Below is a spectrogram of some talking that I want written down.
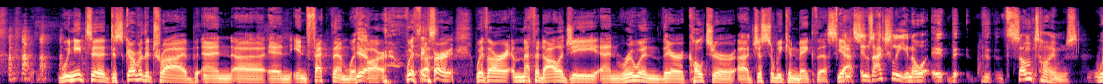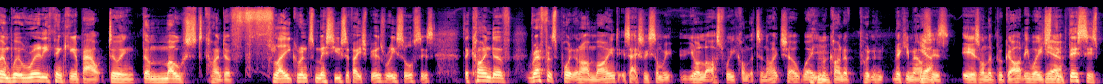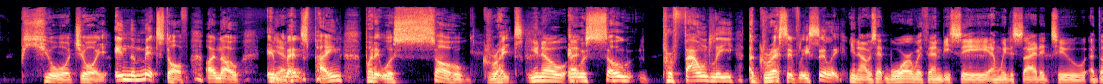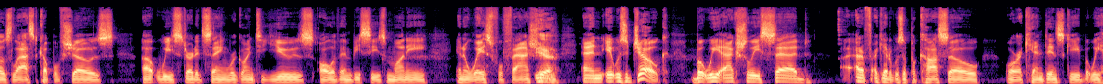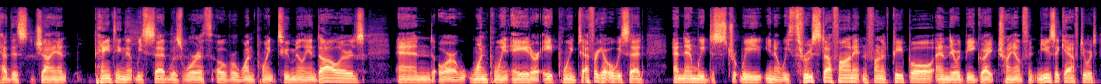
we need to discover the tribe and uh, and infect them with Yeah. our with Ex- our with our methodology and ruin their culture uh, just so we can make this. Yes, It was actually, you know, it, the, the, sometimes when we're really thinking about doing the most kind of flagrant misuse of HBO's resources, the kind of reference point in our mind is actually some of your last week on the Tonight Show, where you were kind of putting Mickey Mouse's ears on the Bugatti, where you just Yeah. think this is pure joy in the midst of, I know, immense pain, but it was so great. You know, it uh, was so profoundly, aggressively silly. you know, I was at war with NBC, and we decided to at those last couple of shows, uh, we started saying we're going to use all of NBC's money in a wasteful fashion, Yeah. and it was a joke. But we actually said, I forget it was a Picasso or a Kandinsky, but we had this giant painting that we said was worth over 1.2 million dollars and or 1.8 or 8.2 I forget what we said and then we dist- we you know we threw stuff on it in front of people and there would be great triumphant music afterwards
